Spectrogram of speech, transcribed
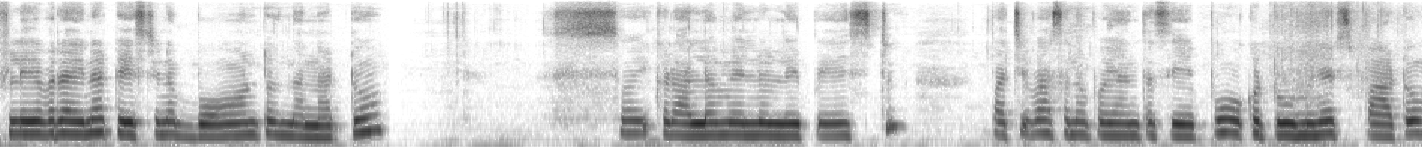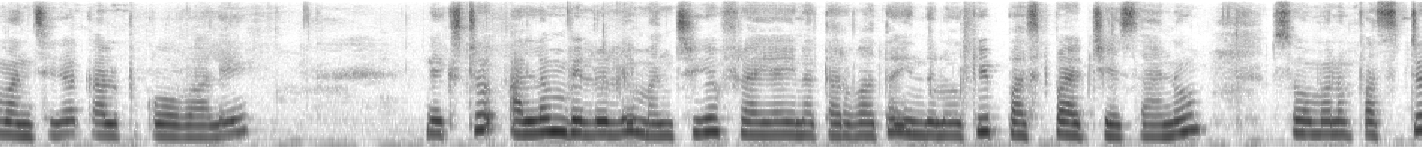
ఫ్లేవర్ అయినా టేస్ట్ అయినా బాగుంటుంది అన్నట్టు సో ఇక్కడ అల్లం వెల్లుల్లి పేస్ట్ పచ్చివాసన పోయేంతసేపు ఒక టూ మినిట్స్ పాటు మంచిగా కలుపుకోవాలి. నెక్స్ట్ అల్లం వెల్లుల్లి మంచిగా ఫ్రై అయిన తర్వాత ఇందులోకి పసుపు యాడ్ చేశాను. సో మనం ఫస్ట్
